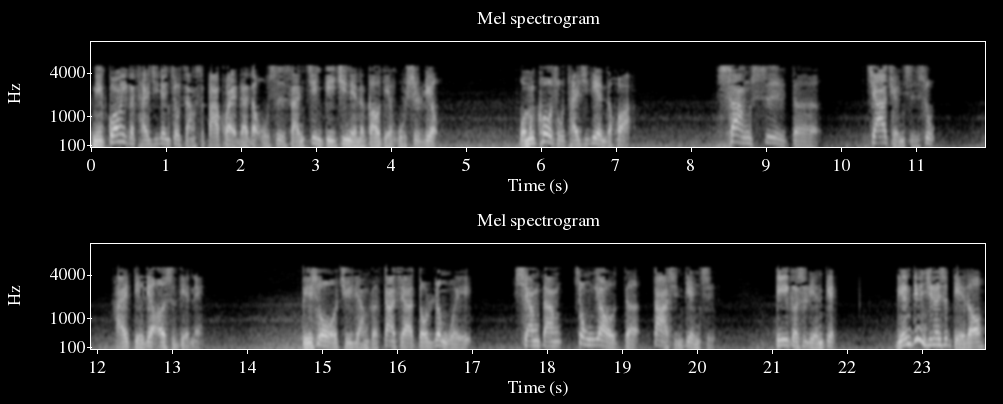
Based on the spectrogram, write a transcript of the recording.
你光一个台积电就涨十八块，来到五四三，近逼今年的高点五四六。我们扣除台积电的话，上市的加权指数还跌掉二十点呢。比如说，我举两个大家都认为。相当重要的大型电子，第一个是联电，联电今天是跌的哦。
